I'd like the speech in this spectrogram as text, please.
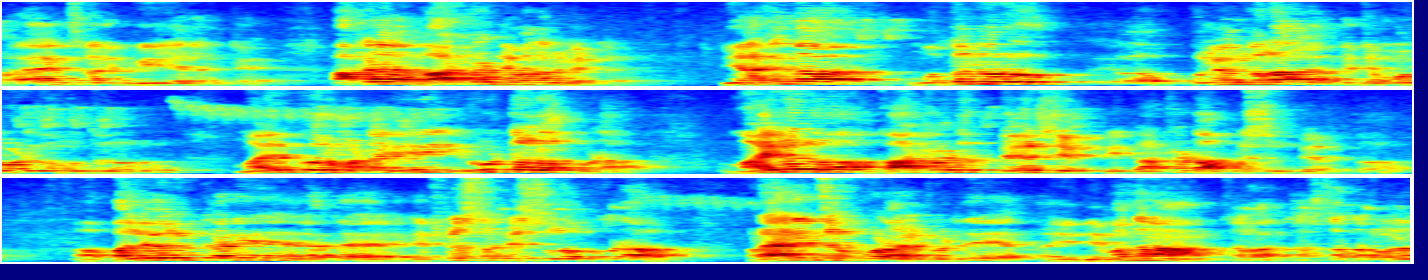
ప్రయాణించడానికి వీల్లేదంటే అక్కడ ఘాట్ రోడ్ నిబంధన పెట్టారు. ఈ రకంగా ముద్దనూరు పులివెందుల లేకపోతే జమ్మవాడిగా ముద్దనూరు మైదుకూరు మంట ఈ రూట్లలో కూడా మహిళలు ఆ ఘాట్ రోడ్ పేరు చెప్పి ఘాట్ రోడ్ ఆపరేషన్ పేరుతో పల్లెవేలు కానీ లేకపోతే ఎక్స్ప్రెస్ సర్వీసులో కూడా ప్రయాణించకపోవడం అనేటువంటిది ఈ నిబంధన చాలా కష్టతరమైన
